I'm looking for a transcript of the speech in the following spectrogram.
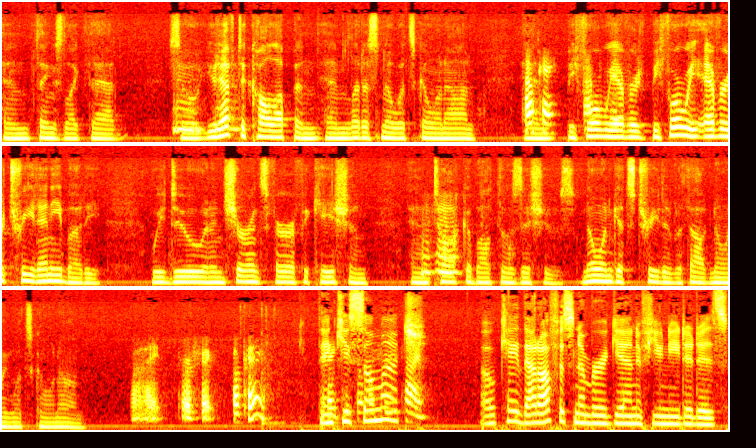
and things like that. So Mm-hmm. you'd have to call up and, and let us know what's going on. And Okay, Before sounds we good. ever before we ever treat anybody, we do an insurance verification and Mm-hmm. talk about those issues. No one gets treated without knowing what's going on. Right, perfect. Okay. Thank, you so much. for your time. Okay, that office number again, if you need it, is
